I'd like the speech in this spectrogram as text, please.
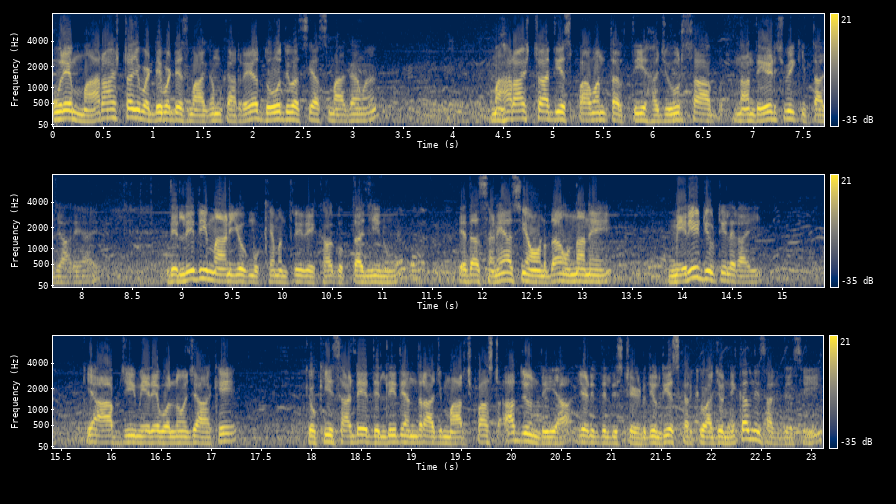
ਪੂਰੇ ਮਹਾਰਾਸ਼ਟਰ 'ਚ ਵੱਡੇ ਵੱਡੇ ਸਮਾਗਮ ਕਰ ਰਹੇ ਆ, ਦੋ ਦਿਵਸੀਆ ਸਮਾਗਮ। ਮਹਾਰਾਸ਼ਟਰ ਦੀ ਇਸ ਪਾਵਨ ਧਰਤੀ ਹਜੂਰ ਸਾਹਿਬ ਨਾਂਦੇੜ 'ਚ ਵੀ ਕੀਤਾ ਜਾ ਰਿਹਾ ਹੈ। ਦਿੱਲੀ ਦੀ ਮਾਨਯੋਗ ਮੁੱਖ ਮੰਤਰੀ ਰੇਖਾ ਗੁਪਤਾ ਜੀ ਨੂੰ ਇਹਦਾ ਸੁਣਿਆ ਸੀ ਆਉਣ ਦਾ। ਉਹਨਾਂ ਨੇ ਮੇਰੀ ਡਿਊਟੀ ਲਗਾਈ ਕਿ ਆਪ ਜੀ ਮੇਰੇ ਵੱਲੋਂ ਜਾ ਕੇ, ਕਿਉਂਕਿ ਸਾਡੇ ਦਿੱਲੀ ਦੇ ਅੰਦਰ ਅੱਜ ਮਾਰਚ ਪਾਸਟ ਅੱਧ ਹੁੰਦੀ ਆ, ਜਿਹੜੀ ਦਿੱਲੀ ਸਟੇਟ ਦੀ ਹੁੰਦੀ ਇਸ ਕਰਕੇ ਉਹ ਅੱਜ ਉਹ ਨਿਕਲ ਨਹੀਂ ਸਕਦੇ ਸੀ।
